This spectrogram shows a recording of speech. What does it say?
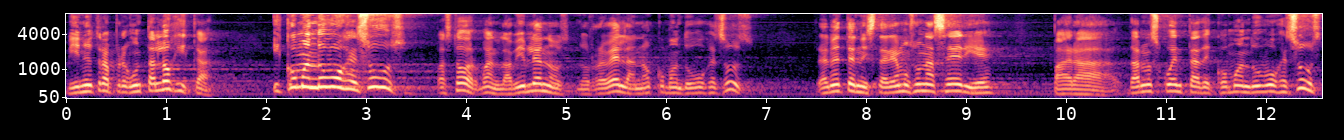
viene otra pregunta lógica. ¿Y cómo anduvo Jesús, pastor? Bueno, la Biblia nos, nos revela, ¿no? Cómo anduvo Jesús. Realmente necesitaríamos una serie para darnos cuenta de cómo anduvo Jesús.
